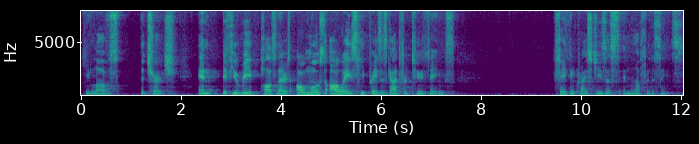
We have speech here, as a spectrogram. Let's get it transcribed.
He loves the church. And if you read Paul's letters, almost always he praises God for two things faith in Christ Jesus and love for the saints.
